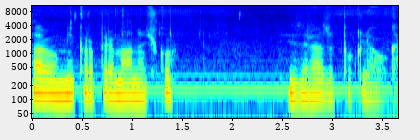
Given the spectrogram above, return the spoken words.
Поставив мікроприманочку і зразу покльовка.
